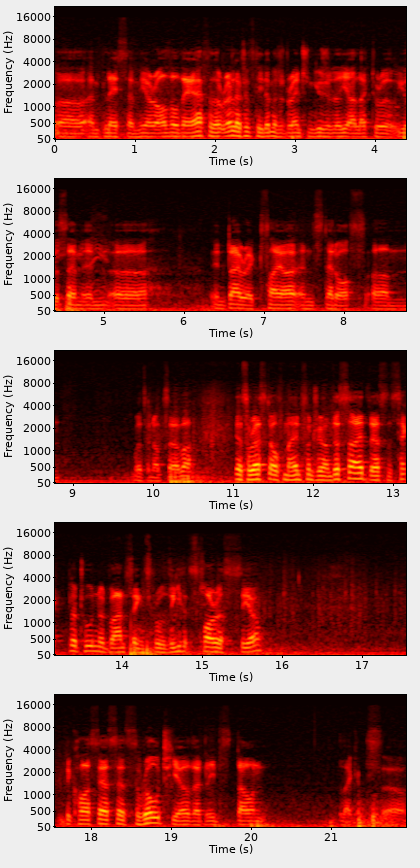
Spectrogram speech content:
uh, emplace them here. Although they have a relatively limited range, and usually I like to use them in uh, in direct fire instead of um, with an observer. There's the rest of my infantry on this side. There's the second platoon advancing through these forests here. Because there's this road here that leads down, like it's uh,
